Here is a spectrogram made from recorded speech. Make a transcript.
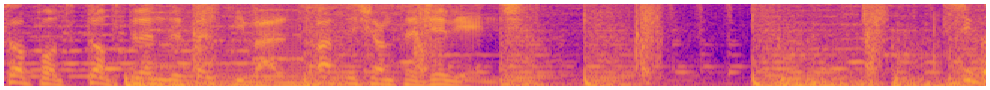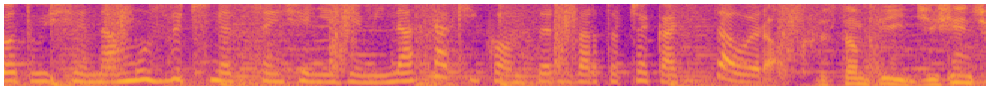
Sopot Top Trendy Festival 2009. Przygotuj się na muzyczne trzęsienie ziemi. Na taki koncert warto czekać cały rok. Wystąpi 10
